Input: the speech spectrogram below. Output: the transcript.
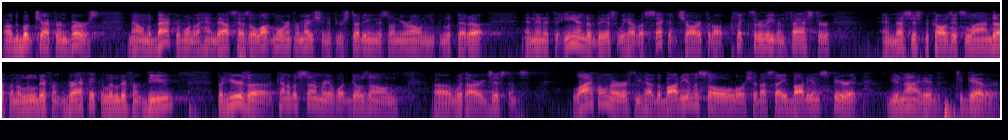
or the book, chapter, and verse. Now, on the back of one of the handouts has a lot more information if you're studying this on your own, and you can look that up. And then at the end of this, we have a second chart that I'll click through even faster, and that's just because it's lined up in a little different graphic, a little different view. But here's a kind of a summary of what goes on uh, with our existence. life on earth, you have the body and the soul, or should I say body and spirit, united together.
